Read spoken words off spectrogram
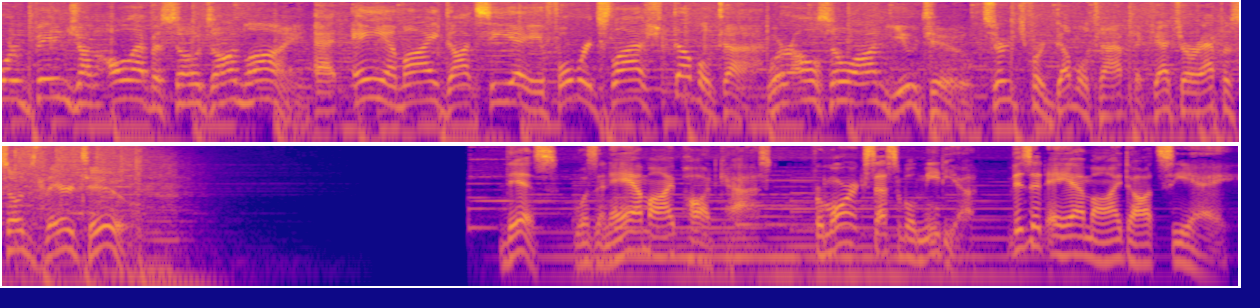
Or binge on all episodes online at AMI.ca forward slash Double Tap. We're also on YouTube. Search for Double Tap to catch our episodes there too. This was an AMI podcast. For more accessible media, visit ami.ca.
